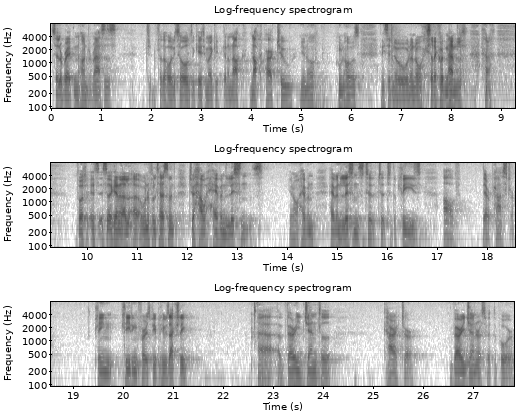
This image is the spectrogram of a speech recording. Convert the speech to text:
celebrating 100 masses for the holy souls in case we might get, get a knock, knock part two, you know? Who knows? And he said, No, no, no. He said, I couldn't handle it. But it's, it's again a, a, wonderful testament to how heaven listens. You know, heaven, heaven listens to, to, to the pleas of their pastor, pleading, pleading for his people. He was actually uh, a very gentle character, very generous with the poor.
